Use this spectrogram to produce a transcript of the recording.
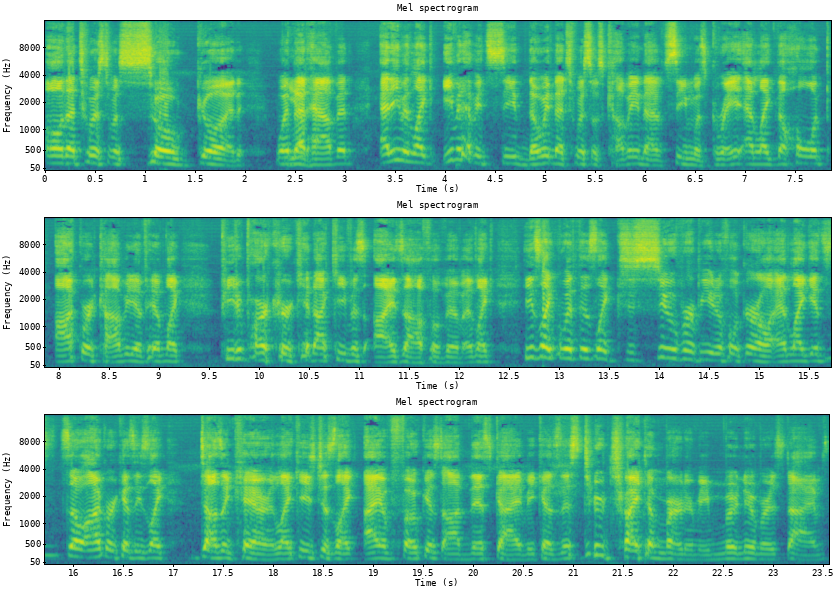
oh that twist was so good when Yep. that happened. And even like even having seen knowing that twist was coming, that scene was great. And like the whole awkward comedy of him like. Peter Parker cannot keep his eyes off of him, and like he's like with this like super beautiful girl, and like it's so awkward because he's like doesn't care. Like he's just like, I am focused on this guy because this dude tried to murder me numerous times.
